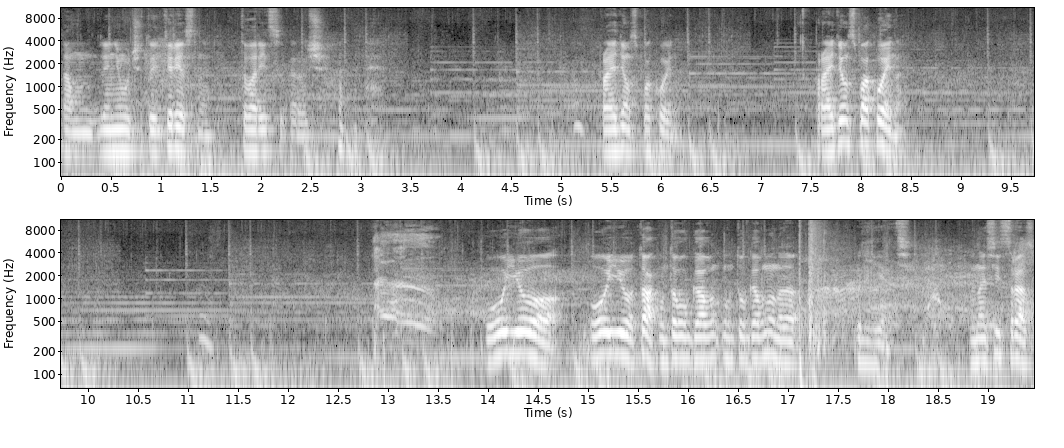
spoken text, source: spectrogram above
Там для него что-то интересное творится, короче. Пройдем спокойно. Пройдем спокойно. Ой-ё, ой-ё. Так, он того, гов... он то говно надо... Блять. Выносить сразу.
